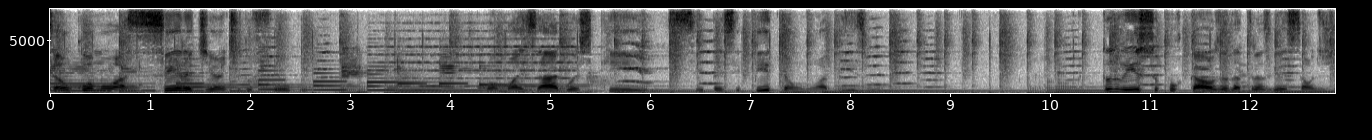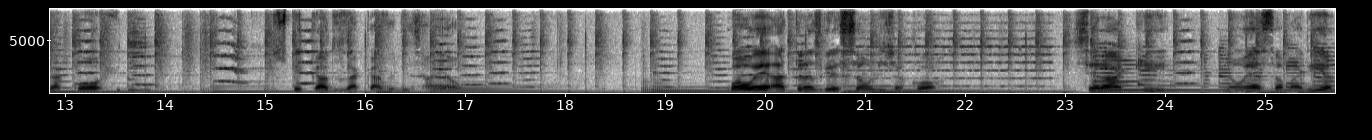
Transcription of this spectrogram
São como a cera diante do fogo, como as águas que se precipitam no abismo. Tudo isso por causa da transgressão de Jacó e do, dos pecados da casa de Israel. Qual é a transgressão de Jacó? Será que não é Samaria?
